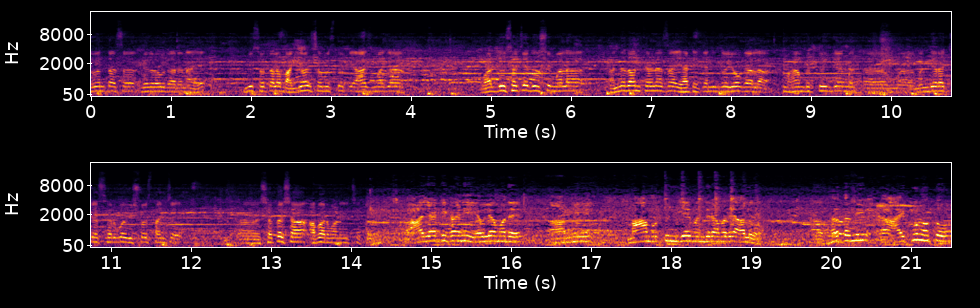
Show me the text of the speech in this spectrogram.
जिवंत असं वेगळं उदाहरण आहे. मी स्वतःला भाग्यवान समजतो की आज माझ्या वाढदिवसाच्या दिवशी मला अन्नदान करण्याचा ह्या ठिकाणी जो योग आला महामृत्युंजय म- मंदिराच्या सर्व विश्वस्तांचे शतशा आभार मानू इच्छितो. आज या ठिकाणी येवल्यामध्ये मी महामृत्युंजय मंदिरामध्ये आलो. खरं तर मी ऐकून होतो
